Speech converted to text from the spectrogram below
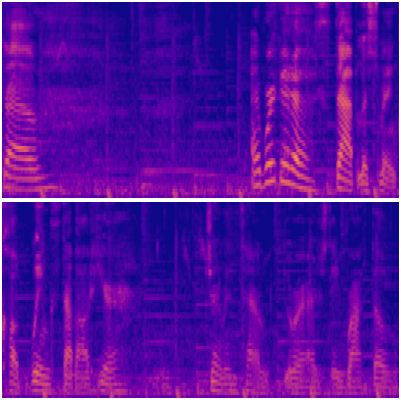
So, I work at an establishment called Wingstop out here in Germantown, or I should say Rockville,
